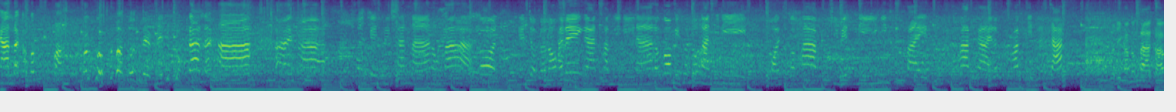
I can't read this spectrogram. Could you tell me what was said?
งานแล้วก็ประสบความประสบความสำเร็จในทุกๆด้านนะคะได้ค่ะ congratulation นะน้องต้าก็เรียนจบแล้วเนาะให้ได้งานทำดีๆนะ แล้วก็มีเพื่อนร่วมงานที่ดี ขอให้สุขภาพ ทั้งสุขภาพกายและสุขภาพจิตนะจ๊ะ สวัสดีครับน้องต้าครับ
